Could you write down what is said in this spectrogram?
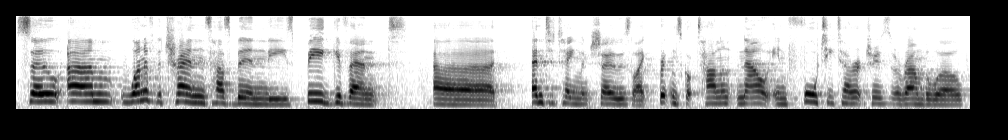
So, um, one of the trends has been these big event uh, entertainment shows like Britain's Got Talent, now in 40 territories around the world,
